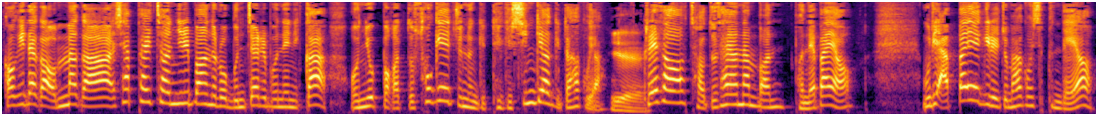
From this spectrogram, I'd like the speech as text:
거기다가 엄마가 샵 8001번으로 문자를 보내니까 언니 오빠가 또 소개해주는 게 되게 신기하기도 하고요. 예. 그래서 저도 사연 한번 보내봐요. 우리 아빠 얘기를 좀 하고 싶은데요.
